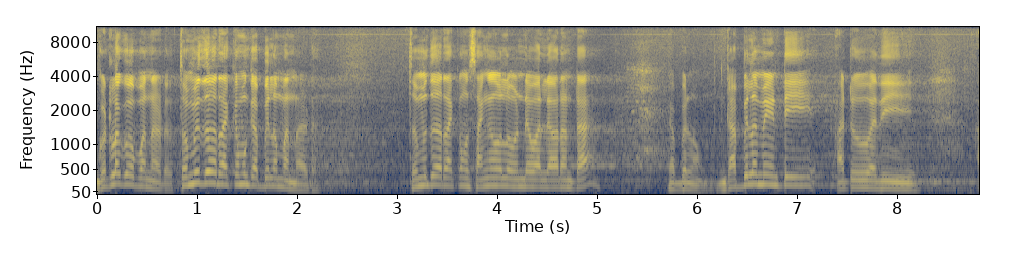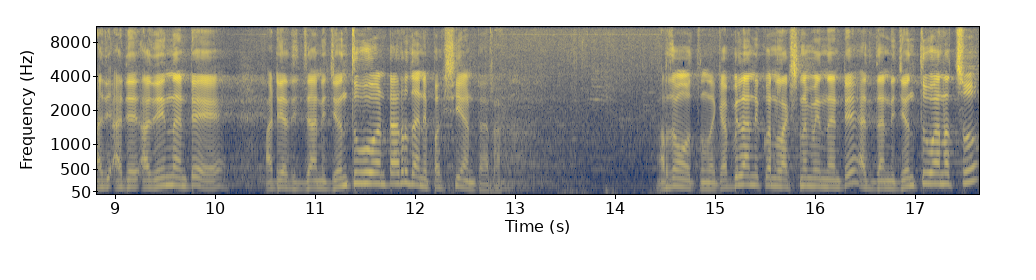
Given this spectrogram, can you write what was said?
గుడ్లగోపు అన్నాడు. తొమ్మిదో రకము గబ్బిలం అన్నాడు. తొమ్మిదో రకం సంఘంలో ఉండే వాళ్ళు ఎవరంట? గబ్బిలం. గబ్బిలం ఏంటి? అటు అది అది అది అదేంటంటే అటు అది దాని జంతువు అంటారు దాని పక్షి అంటారు. అర్థమవుతుంది. గబ్బిలానికి కొన్ని లక్షణం ఏంటంటే అది దాన్ని జంతువు అనొచ్చు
